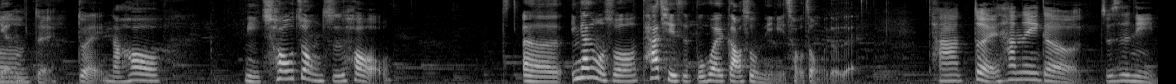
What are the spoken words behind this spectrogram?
年，嗯、对。对。然后你抽中之后，呃，应该这么说，他其实不会告诉你你抽中了，对不对？他对他那个。就是你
